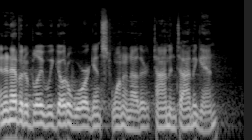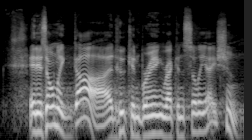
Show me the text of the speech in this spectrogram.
And inevitably, we go to war against one another time and time again. It is only God who can bring reconciliation.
